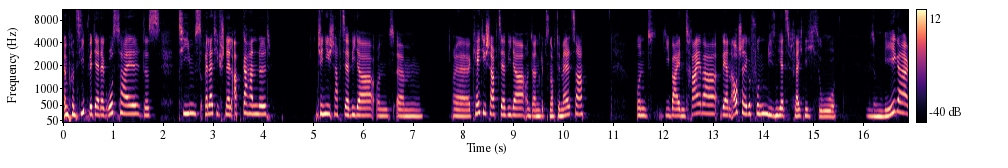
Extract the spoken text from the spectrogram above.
Im Prinzip wird ja der Großteil des Teams relativ schnell abgehandelt. Ginny schafft es ja wieder und ähm, äh, Katie schafft es ja wieder und dann gibt es noch Demelzer. Und die beiden Treiber werden auch schnell gefunden. Die sind jetzt vielleicht nicht so, so mega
